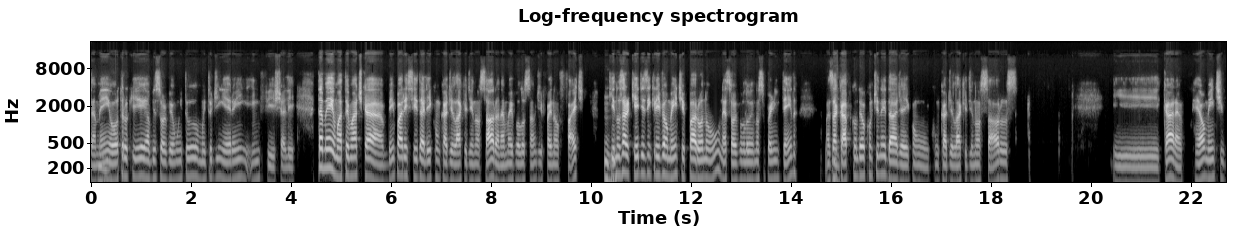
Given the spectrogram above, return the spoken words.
Também Hum. outro que absorveu muito, muito dinheiro em, em ficha ali. Também uma temática bem parecida ali com Cadillac Dinossauro, né? Uma evolução de Final Fight, que Uhum. nos arcades incrivelmente parou no 1, né? Só evoluiu no Super Nintendo. Mas a. Capcom deu continuidade aí com, com Cadillac Dinossauros. E, cara, realmente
